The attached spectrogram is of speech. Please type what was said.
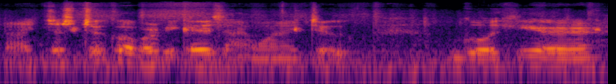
So I just took over because I wanted to go here.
